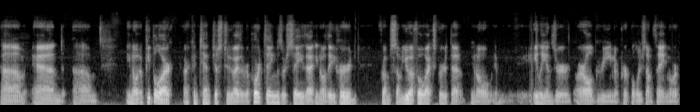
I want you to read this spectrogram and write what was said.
Um, and, um, you know, people are, are content just to either report things or say that, you know, they heard from some UFO expert that, you know, aliens are, are all green or purple or something, or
